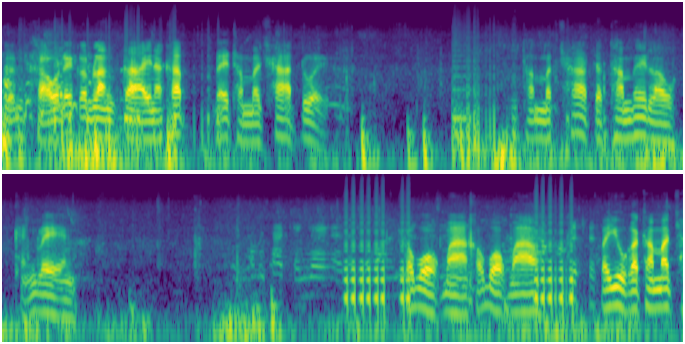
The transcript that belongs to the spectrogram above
เดินเขาได้กำลังกายนะครับ ได้ธรรมชาติด้วย ธรรมชาติจะทำให้เราแข็งแรงธรรมชาติแข็งแรงอะเขาบอกมาเขาบอกมา ไปอยู่กับธรรมช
